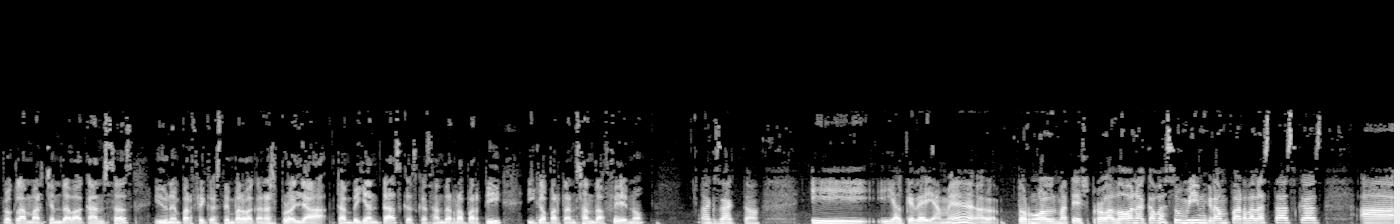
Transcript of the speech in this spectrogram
però clar, marxem de vacances i donem per fer que estem per vacances, però allà també hi ha tasques que s'han de repartir i que per tant s'han de fer, no? Exacte. I, I el que dèiem, eh? torno al mateix, però la dona acaba assumint gran part de les tasques, eh,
